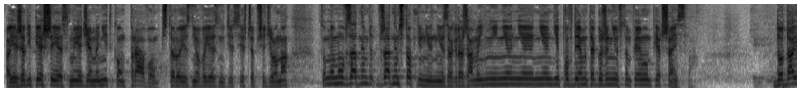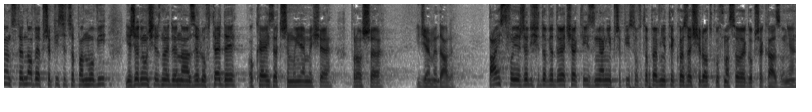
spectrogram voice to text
A jeżeli pieszy jest, my jedziemy nitką prawą, czterojezdniowej jezdni, gdzie jest jeszcze przedzielona, to my mu w żadnym, w żadnym stopniu nie, nie zagrażamy i nie, nie, nie, nie, nie powodujemy tego, że nie ustępujemy mu pierwszeństwa. Dodając te nowe przepisy, co Pan mówi, jeżeli on się znajduje na azylu, wtedy ok, zatrzymujemy się, proszę, idziemy dalej. Państwo, jeżeli się dowiadujecie o jakiejś zmianie przepisów, to pewnie tylko ze środków masowego przekazu, nie?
